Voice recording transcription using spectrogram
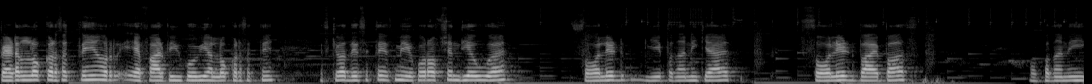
पैटर्न लॉक कर सकते हैं और एफ़ आर पी को भी अनलॉक कर सकते हैं। इसके बाद देख सकते हैं, इसमें एक और ऑप्शन दिया हुआ है सॉलिड ये पता नहीं क्या है सॉलिड बाईपास और पता नहीं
